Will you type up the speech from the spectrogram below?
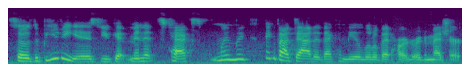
So the beauty is you get minutes text. When we think about data, that can be a little bit harder to measure.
